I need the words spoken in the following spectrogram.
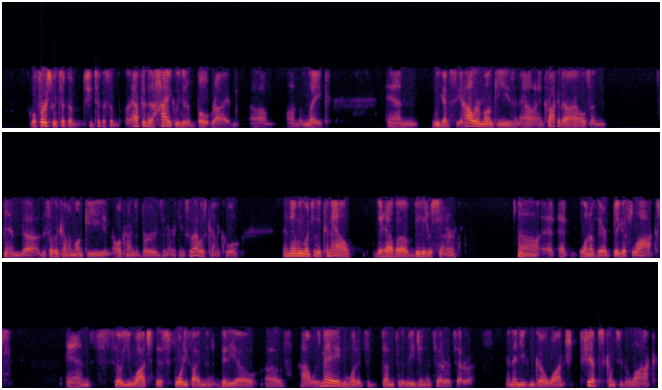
well, first we took a she took us a after the hike we did a boat ride um, on the lake, and we got to see howler monkeys and and crocodiles and and uh, this other kind of monkey and all kinds of birds and everything. So that was kind of cool. And then we went to the canal. They have a visitor center uh, at, at one of their biggest locks, and so you watch this 45 minute video of how it was made and what it's done for the region, et cetera, et cetera. And then you can go watch ships come through the lock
